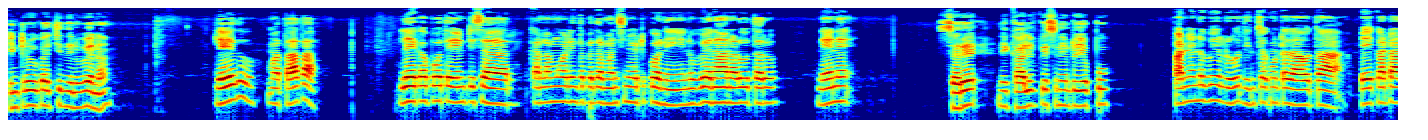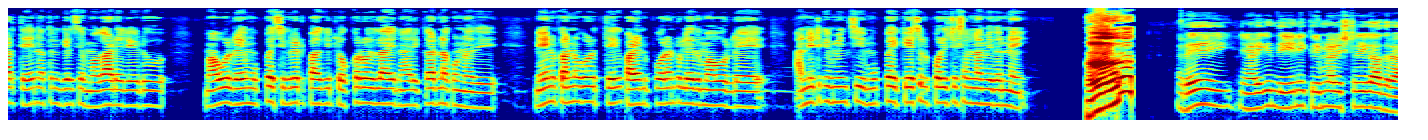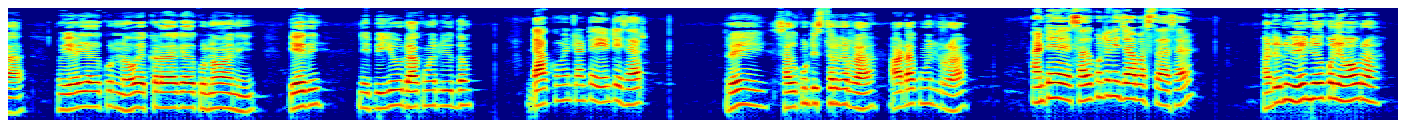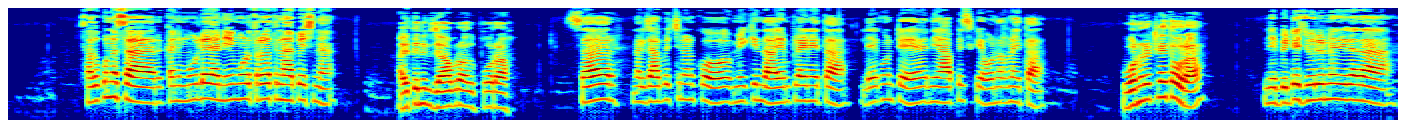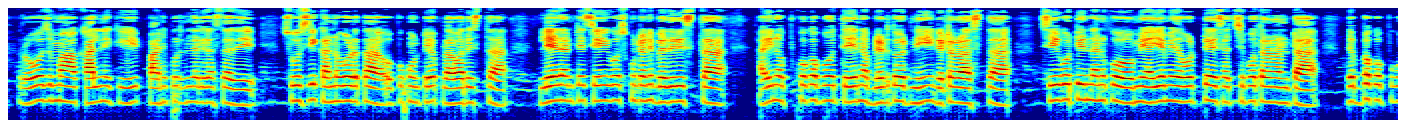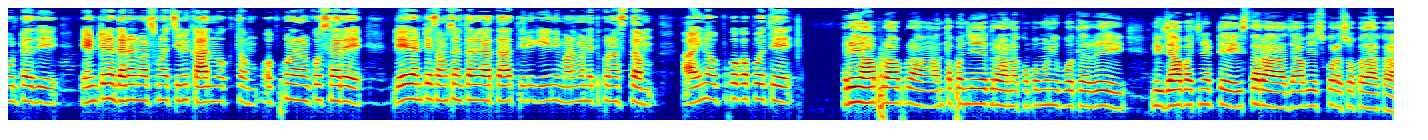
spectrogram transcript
ఇంటర్వ్యూకి వచ్చింది నువ్వేనా? లేదు మా తాత. లేకపోతే ఏంటి సార్? కళ్ళ ఇంత పెద్ద మనిషిని పెట్టుకొని నువ్వేనా అని అడుగుతారు. నేనే. సరే నీ క్వాలిఫికేషన్ ఏంటో చెప్పు. పన్నెండు వేలు దించకుండా తాగుతా. పేకాట ఆడితే నతను గెలిచే మగాడే లేడు. మా ఊళ్ళే ముప్పై సిగరెట్ ప్యాకెట్లు ఒక్క రోజులో అయినా రికార్డ్ నాకు ఉన్నది నేను కన్ను కొడితే పడని పోరంటూ లేదు మా ఊళ్ళే. అన్నిటికీ మించి ముప్పై కేసులు పోలీస్ స్టేషన్ నా మీద ఉన్నాయి. రేయ్ నేను అడిగింది నీ క్రిమినల్ హిస్టరీ కాదురా. నువ్వు ఏడు చదువుకున్నావు ఎక్కడ దాకా చదువుకున్నావు అని. ఏది? నీ బియ్యు డాక్యుమెంట్లు చూద్దాం. డాక్యుమెంట్లు అంటే ఏంటి సార్? రే చదువుకుంటూ ఇస్తారు కదరా. ఆ డాక్యుమెంట్లు రా. అంటే చదువుకుంటే నీ జాబ్ వస్తుందా సార్? అంటే నువ్వేం చదువుకోలేవావురా చదువుకున్నా సార్ కానీ మూలే అని మూడు తరగతులు ఆపేసిన. అయితే నీకు జాబ్ రాదు పోరా. సార్ నాకు జాబ్ ఇచ్చిననుకో మీ కింద ఎంప్లాయీని అవుతా లేకుంటే నీ ఆఫీస్కి ఓనర్ని అవుతా ఓనర్ ఎట్లయితావురా? నీ బిడ్డ జూలి ఉన్నది కదా రోజు మా కాలనీకి పానీపూరి తిందలికి వస్తుంది చూసి కన్ను కొడతా ఒప్పుకుంటే ఫ్లవర్ ఇస్తా లేదంటే చేయి కోసుకుంటానే బెదిరిస్తా. అయిన ఒప్పుకోకపోతే నా బ్లడ్ తోటిని లెటర్ రాస్తా. సీ కొట్టిందనుకో మీ అయ్య మీద ఒట్టే చచ్చిపోతానంట దెబ్బకు ఒప్పుకుంటుంది. వెంటనే దండలు మరుచుకుని వచ్చి మీ కాలు మొక్కుతాం. ఒప్పుకున్నారనుకో సరే. లేదంటే సంవత్సరం తర్వాత తిరిగి నీ మనమని ఎత్తుకుని వస్తాం అయినా ఒప్పుకోకపోతే రే ఆపురా ఆపురా అంత పని చేయకరా. నా కుంప మునిగిపోతారు రే. నీకు జాబ్ వచ్చినట్టే ఇస్తారా? జాబ్ చేసుకోరా సోపదాకా?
